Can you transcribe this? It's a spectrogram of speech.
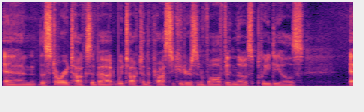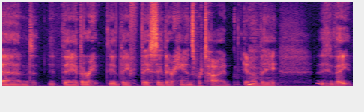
and the story talks about we talked to the prosecutors involved in those plea deals, and they they they they say their hands were tied. You know they they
